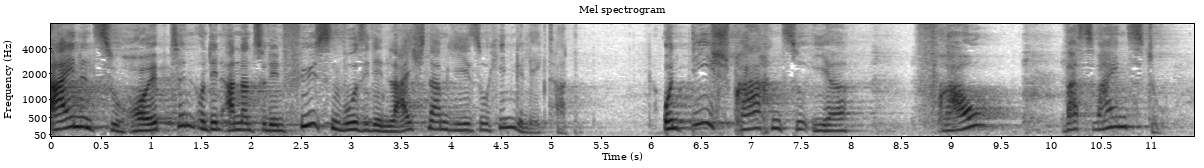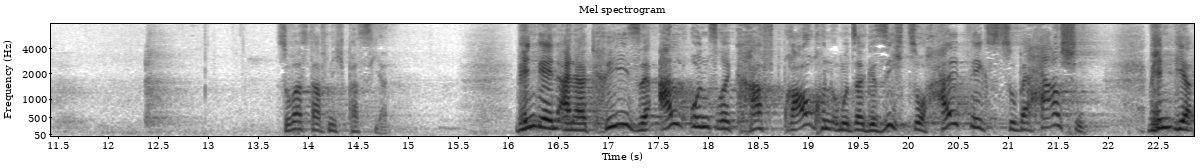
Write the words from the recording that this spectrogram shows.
Einen zu Häupten und den anderen zu den Füßen, wo sie den Leichnam Jesu hingelegt hatten. Und die sprachen zu ihr, Frau, was weinst du? Sowas darf nicht passieren. Wenn wir in einer Krise all unsere Kraft brauchen, um unser Gesicht so halbwegs zu beherrschen, wenn wir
